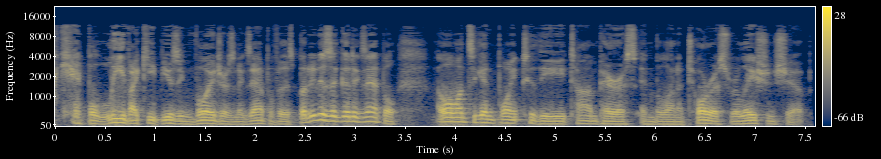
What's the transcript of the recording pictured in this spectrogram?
I can't believe I keep using Voyager as an example for this, but it is a good example. I will once again point to the Tom Paris and B'Elanna Torres relationship.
